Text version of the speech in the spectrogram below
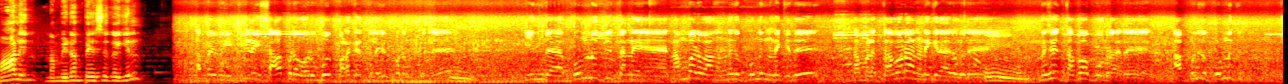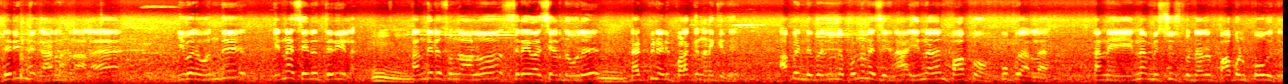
மாலின் நம்மிடம் பேசுகையில் அப்ப இவங்க கடை சாப்பிட வரும்போது பழக்கத்தில் ஏற்படும் போது இந்த பொண்ணுக்கு தன்னை நம்பர் வாங்கணும்னு இந்த பொண்ணு நினைக்குது. நம்மளை தவறாக நினைக்கிறாரு இவரு. மெசேஜ் தப்பாக போடுறாரு. அப்படின்னு பொண்ணுக்கு தெரிஞ்ச காரணத்தினால இவரை வந்து என்ன செய்யறது தெரியல. தந்தையில சொன்னாலும் சிறைவாசியாக இருந்தவர் நட்பின் அடி பழக்கம் நினைக்குது. அப்போ இந்த இந்த பொண்ணு என்ன செய்யுதுன்னா என்னதான் பார்ப்போம் கூப்பிட்றாருல. தன்னை என்ன மிஸ்யூஸ் பண்ணுறாருன்னு பார்ப்போன்னு போகுது.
